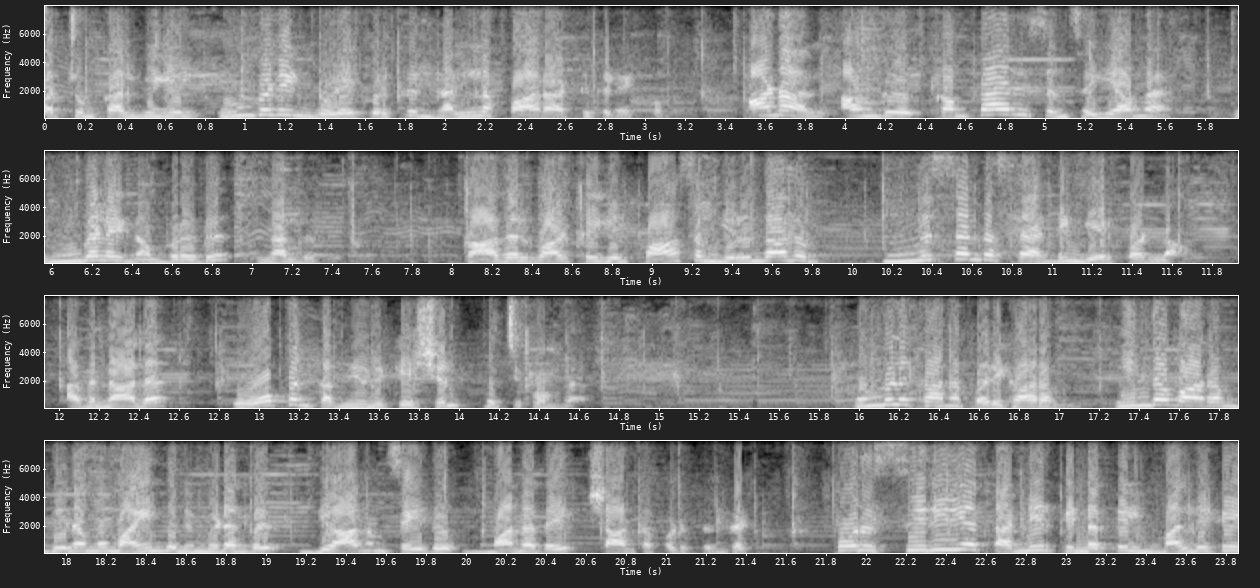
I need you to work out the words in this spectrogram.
மற்றும் கல்வியில் உங்களின் உழைப்பிற்கு நல்ல பாராட்டு கிடைக்கும். ஆனால் அங்கு கம்பாரிசன் செய்யாம உங்களை நம்புறது நல்லது. காதல் வாழ்க்கையில் பாசம் இருந்தாலும் மிஸ் அண்டர்ஸ்டாண்டிங் ஏற்படலாம். அதனால ஓபன் கம்யூனிகேஷன் வச்சுக்கோங்க. உங்களுக்கான பரிகாரம். இந்த வாரம் தினமும் ஐந்து நிமிடங்கள் தியானம் செய்து மனதை சாந்தப்படுத்துங்கள். ஒரு சிறிய தண்ணீர் கிண்ணத்தில் மல்லிகை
